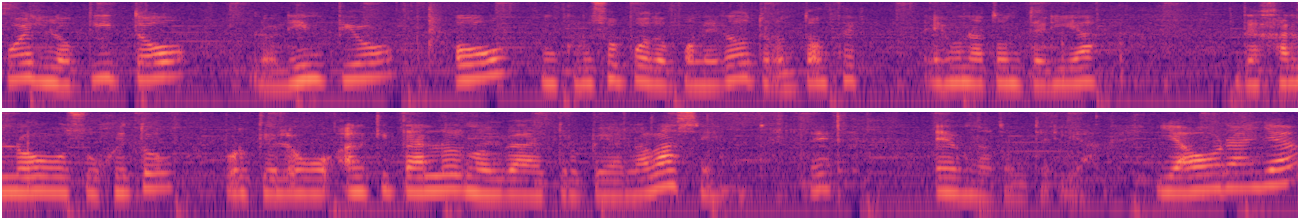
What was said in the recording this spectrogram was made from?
pues lo quito, lo limpio o incluso puedo poner otro, entonces es una tontería dejarlo sujeto porque luego al quitarlo no iba a estropear la base, entonces es una tontería. Y ahora ya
